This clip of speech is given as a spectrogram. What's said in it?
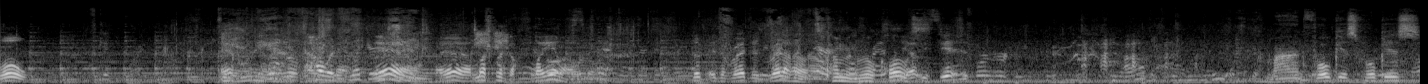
Whoa. How it flickers. Yeah, yeah, it looks like a flame out there. Look, it's a red, it's red Oh, it's coming real Yeah, close. you see it? Come on, focus, focus.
